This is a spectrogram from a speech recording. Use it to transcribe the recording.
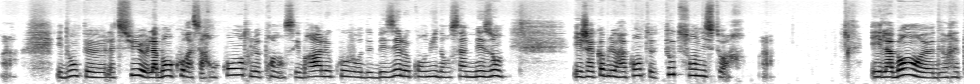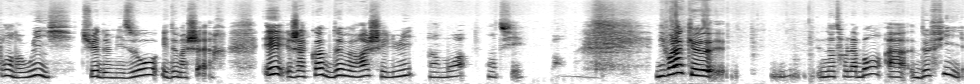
Voilà. Et donc euh, là-dessus, euh, Laban court à sa rencontre, le prend dans ses bras, le couvre de baisers, le conduit dans sa maison et Jacob lui raconte toute son histoire. Et Laban euh, de répondre oui, tu es de mes os et de ma chair. Et Jacob demeura chez lui un mois entier. Mais voilà que notre Laban a deux filles,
